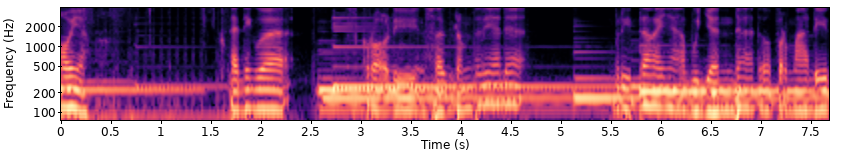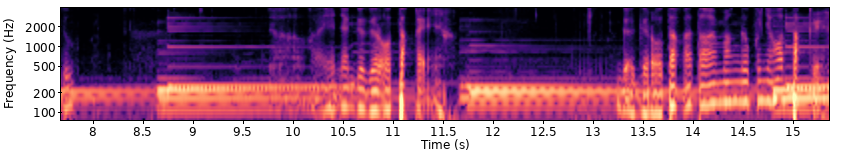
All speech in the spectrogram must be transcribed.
oh ya tadi gue scroll di Instagram tadi ada berita kayaknya Abu Janda atau Permadi itu. Ya, kayaknya gagar otak kayaknya gagar otak atau emang gak punya otak ya?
